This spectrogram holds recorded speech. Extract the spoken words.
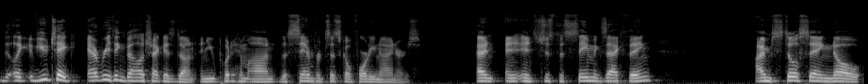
like if you take everything Belichick has done and you put him on the San Francisco 49ers and and it's just the same exact thing, I'm still saying no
